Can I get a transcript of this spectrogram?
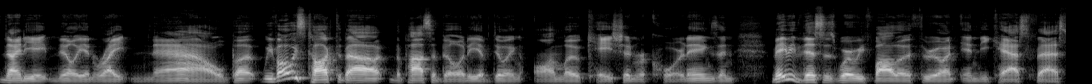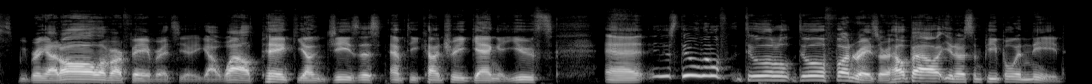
98 million right now, but we've always talked about the possibility of doing on location recordings, and maybe this is where we follow through on IndieCast Fest. We bring out all of our favorites. You know, you got Wild Pink, Young Jesus, Empty Country, Gang of Youths and just do a little do a little do a little fundraiser. Help out you know some people in need.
